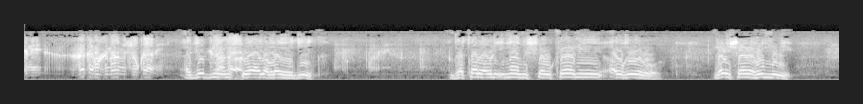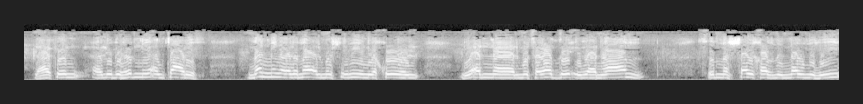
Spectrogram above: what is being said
يعني ذكروا الإمام الشوكاني. أجبني عن السؤال الله يهديك. ذكره الإمام الشوكاني أو غيره. ليس يهمني لكن اللي بيهمني أن تعرف من من علماء المسلمين يقول بأن المتوضئ إذا نام ثم استيقظ من نومه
